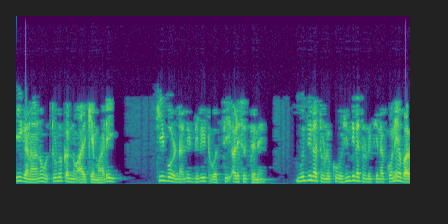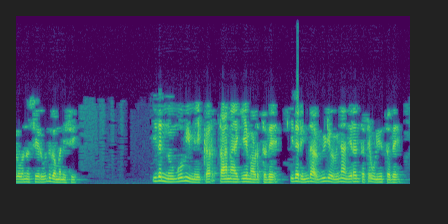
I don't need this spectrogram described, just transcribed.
ಈಗ ನಾನು ತುಣುಕನ್ನು ಆಯ್ಕೆ ಮಾಡಿ ಕೀಬೋರ್ಡ್ನಲ್ಲಿ ಡಿಲೀಟ್ ಒತ್ತಿ ಅಳಿಸುತ್ತೇನೆ. ಮುಂದಿನ ತುಣುಕು ಹಿಂದಿನ ತುಣುಕಿನ ಕೊನೆಯ ಭಾಗವನ್ನು ಸೇರುವುದು ಗಮನಿಸಿ. ಇದನ್ನು ಮೂವಿ ಮೇಕರ್ ತಾನಾಗಿಯೇ ಮಾಡುತ್ತದೆ. ಇದರಿಂದ ವಿಡಿಯೋವಿನ ನಿರಂತರತೆ ಉಳಿಯುತ್ತದೆ.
